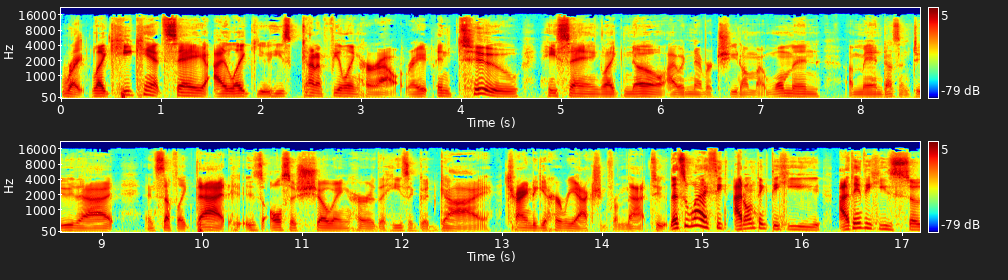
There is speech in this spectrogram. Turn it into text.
Right. Like he can't say I like you. He's kind of feeling her out, right? And two, he's saying like no, I would never cheat on my woman. A man doesn't do that and stuff like that is also showing her that he's a good guy, trying to get her reaction from that too. That's why I think I don't think that he I think that he's so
